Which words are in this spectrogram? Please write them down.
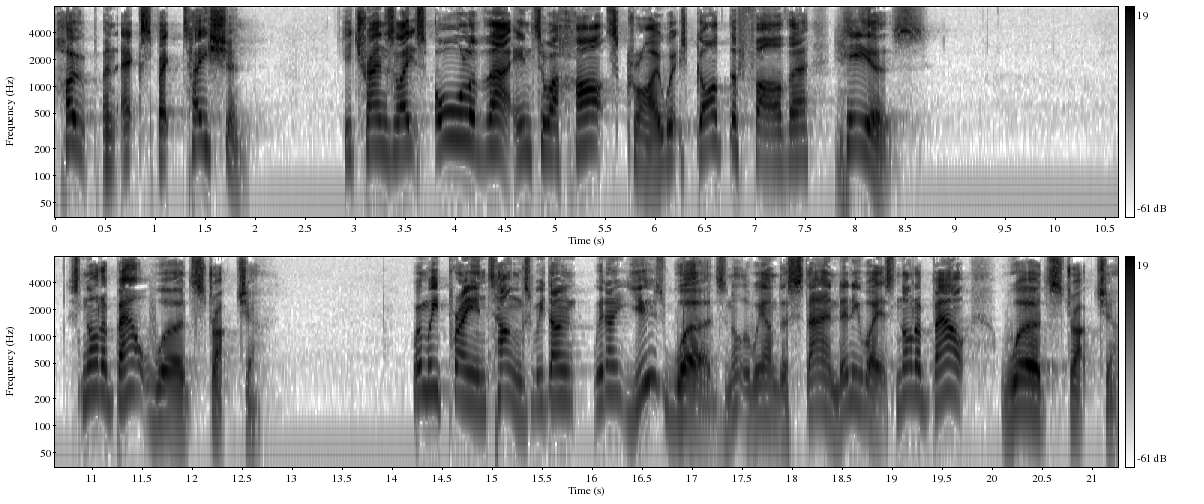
hope and expectation. He translates all of that into a heart's cry which God the Father hears. It's not about word structure. When we pray in tongues, we don't, we don't use words, not that we understand anyway. It's not about word structure.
